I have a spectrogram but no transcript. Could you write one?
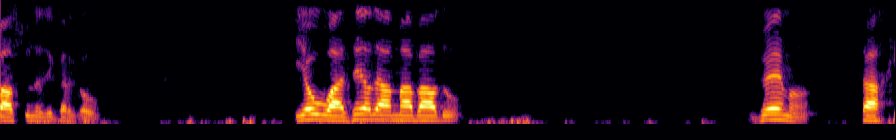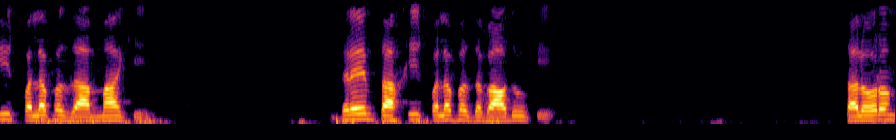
باسونه ذکر کوو یو واضح ده ما بعدو دویم تحقیق په لفظ عامه کې دریم تحقیق په لفظ د بعدو کې سلورم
